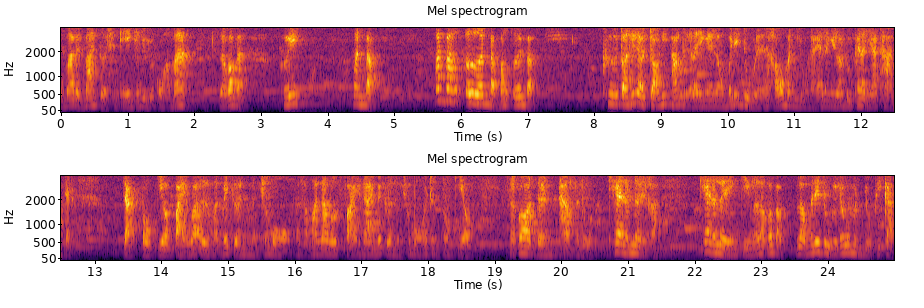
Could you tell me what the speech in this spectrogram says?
ฮาม่าเป็นบ้านเกิดฉันเองฉันอยู่โยโกฮาม่าแล้วก็แบบเฮ้ยมันแบบ มันบังเอิญแบบบังเอิญแบบ คือตอนที่เราจองที่พักหรืออะไรยังไงเราไม่ได้ดูเลยนะคะว่ามันอยู่ไหนอะไรเงี้ยเราดูแค่ระยะทางจากจากโตเกียวไปว่าเออมันไม่เกินหนึ่งชั่วโมง มันสามารถนั่งรถไฟได้ไม่เกินหนึ่งชั่วโมงก็ถึงโตเกียว แล้วก็เดินทางสะดวกแค่นั้นเลยค่ะ แค่นั้นเลยจริงๆ แล้วเราก็แบบเราไม่ได้ดูเลยด้วยว่ามันอยู่พิกัด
